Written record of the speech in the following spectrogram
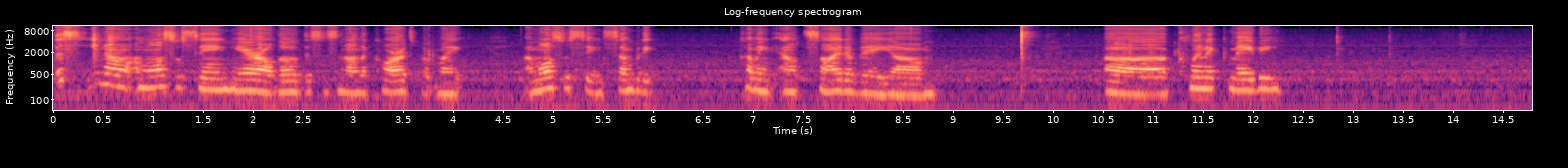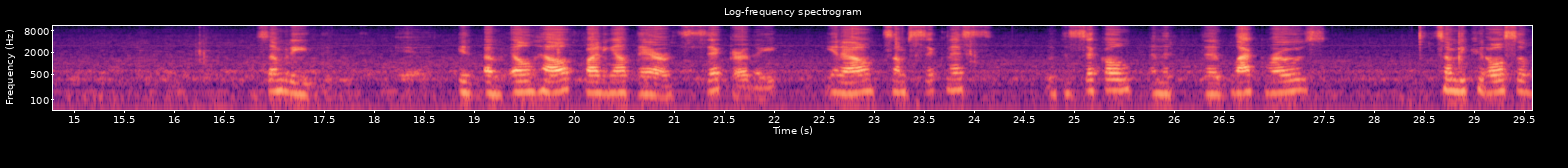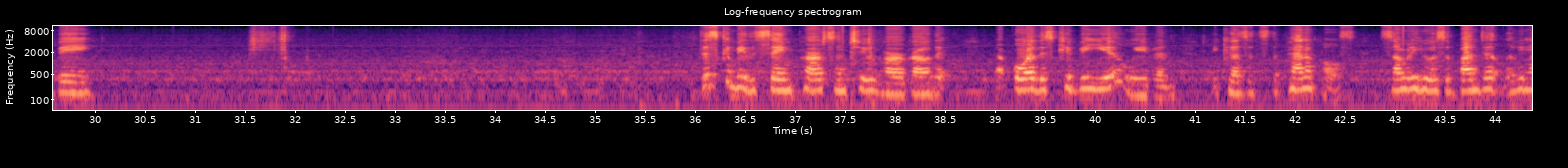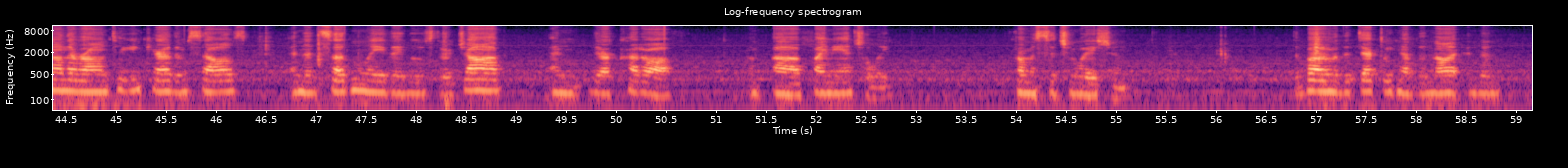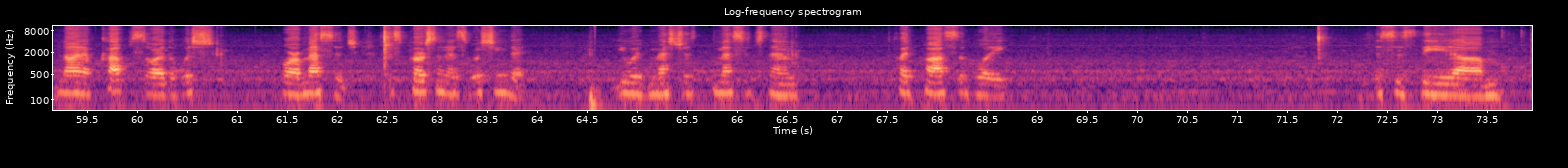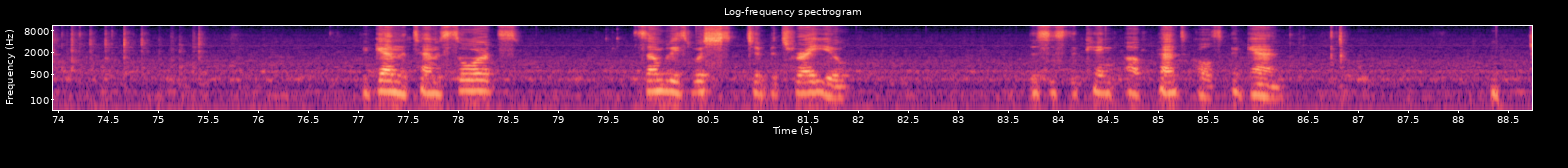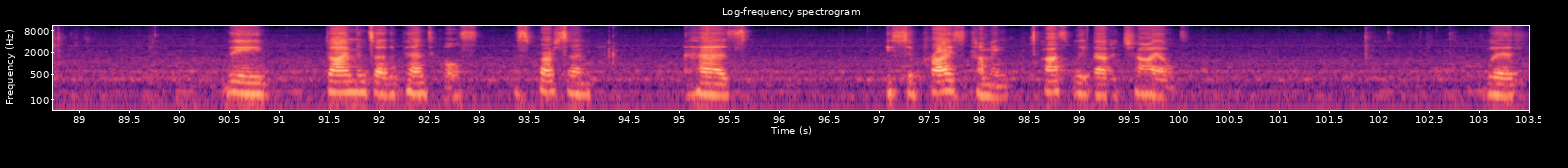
This, you know, I'm also seeing here, although this isn't on the cards, but my, I'm also seeing somebody coming outside of a um, uh, clinic, maybe. Somebody of ill health, finding out they're sick or they, you know, some sickness with the sickle and the, the black rose. Somebody could also be this could be the same person too, Virgo, that, or this could be you even, because it's the Pentacles. Somebody who is abundant, living on their own, taking care of themselves, and then suddenly they lose their job and they're cut off uh, financially from a situation the bottom of the deck we have the nine, the nine of cups or the wish for a message. This person is wishing that you would message, message them quite possibly. This is the, um, again, the Ten of Swords. Somebody's wished to betray you. This is the King of Pentacles again. the diamonds are the pentacles. This person has a surprise coming, possibly about a child with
